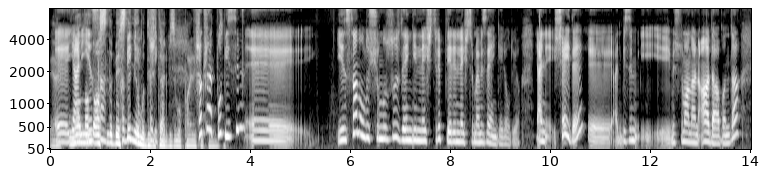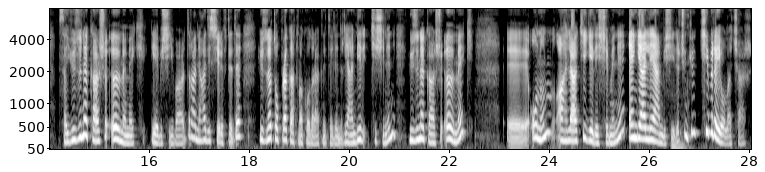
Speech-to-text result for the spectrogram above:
e, Yani, Ee, bu yani anlamda insan- aslında beslemiyor ki, mu dijital bizim o paylaşım Fakat bu şeyimizi? bizim e, insan oluşumuzu zenginleştirip derinleştirmemize engel oluyor. Yani şeyde e, hani bizim e, Müslümanların adabında mesela yüzüne karşı övmemek diye bir şey vardır. Hani hadis-i şerifte de yüzüne toprak atmak olarak nitelenir. Yani bir kişinin yüzüne karşı övmek e, onun ahlaki gelişimini engelleyen bir şeydir. Çünkü kibre yol açar.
